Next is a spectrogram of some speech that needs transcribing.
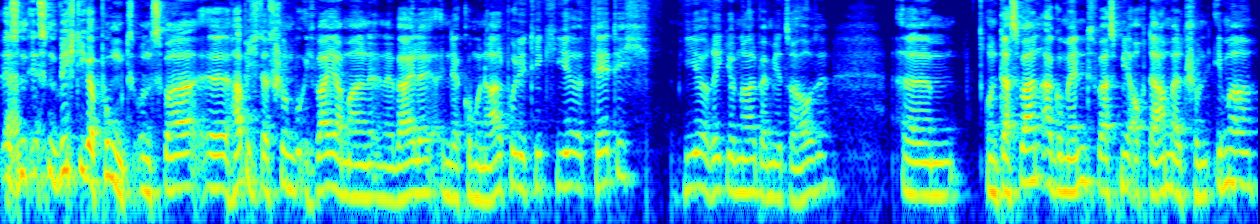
Ist ein, ist ein wichtiger Punkt. Und zwar äh, habe ich das schon, ich war ja mal eine Weile in der Kommunalpolitik hier tätig, hier regional bei mir zu Hause. Ähm, und das war ein Argument, was mir auch damals schon immer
